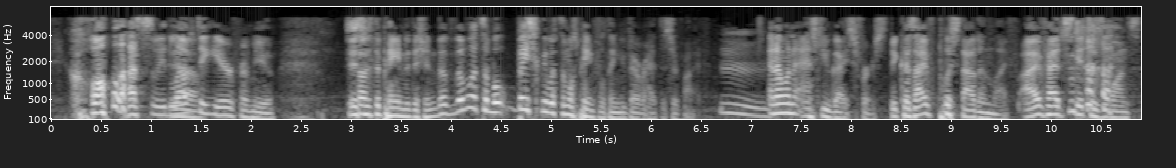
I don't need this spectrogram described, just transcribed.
Call us. We'd Yeah. love to hear from you. This So- is the pain edition. The, the, what's the, basically what's the most painful thing you've ever had to survive? Hmm. And I want to ask you guys first because I've pushed out in life. I've had stitches once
